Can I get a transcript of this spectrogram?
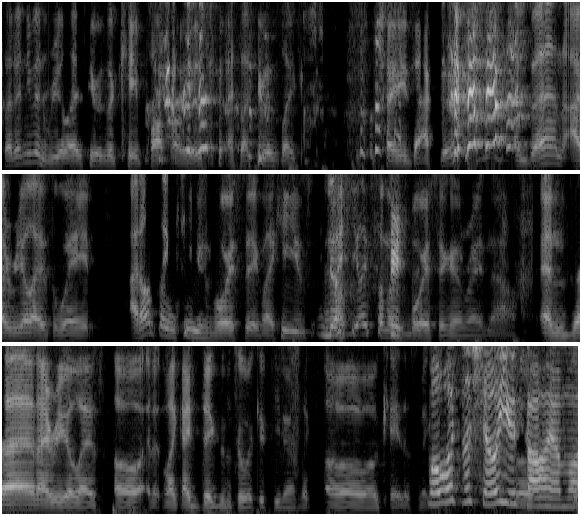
so I didn't even realize he was a K-pop artist. I thought he was like just a Chinese actor, and then I realized, wait. I don't think he's voicing like he's. No. I feel like someone's voicing him right now. And then I realized, oh, and it, like I digged into Wikipedia. I was like, oh, okay, this makes. What was the show you So, saw him That's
